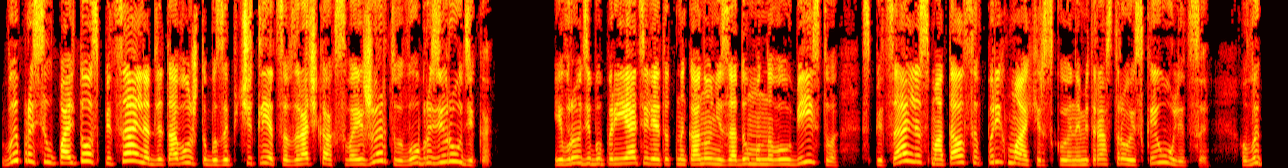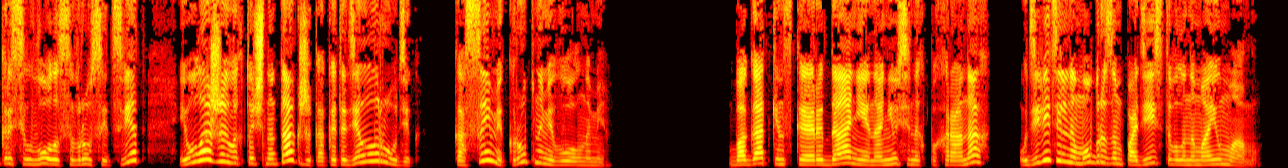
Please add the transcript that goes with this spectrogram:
выпросил пальто специально для того, чтобы запечатлеться в зрачках своей жертвы в образе Рудика. И вроде бы приятель этот накануне задуманного убийства специально смотался в парикмахерскую на Метростроевской улице, выкрасил волосы в русый цвет и уложил их точно так же, как это делал Рудик, косыми крупными волнами. Богаткинское рыдание на Нюсиных похоронах удивительным образом подействовало на мою маму.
